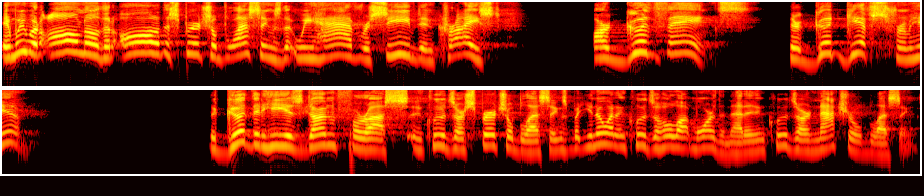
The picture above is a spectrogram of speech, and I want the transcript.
And we would all know that all of the spiritual blessings that we have received in Christ are good things. They're good gifts from Him. The good that He has done for us includes our spiritual blessings, but you know what? It includes a whole lot more than that. It includes our natural blessings.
